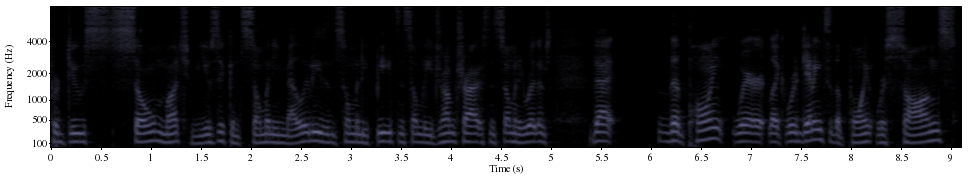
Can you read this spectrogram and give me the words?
produced so much music and so many melodies and so many beats and so many drum tracks and so many rhythms that the point where like we're getting to the point where songs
